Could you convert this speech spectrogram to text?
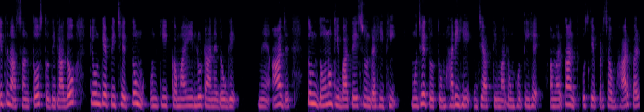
इतना संतोष तो दिला दो कि उनके पीछे तुम उनकी कमाई लुटाने दोगे। मैं आज तुम दोनों की बातें सुन रही थी। मुझे तो तुम्हारी ही ज्यादती मालूम होती है। अमरकांत उसके प्रसव भार पर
